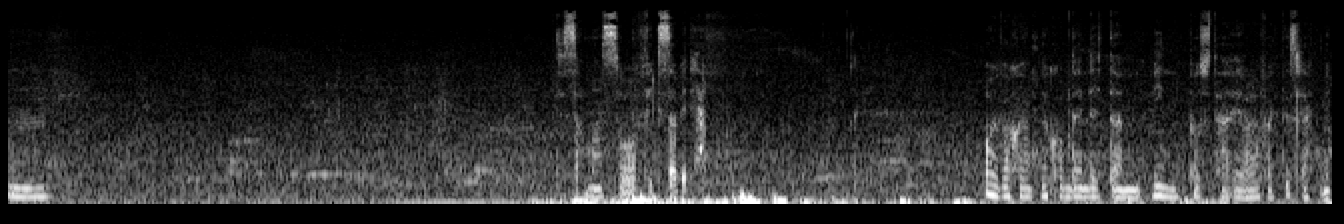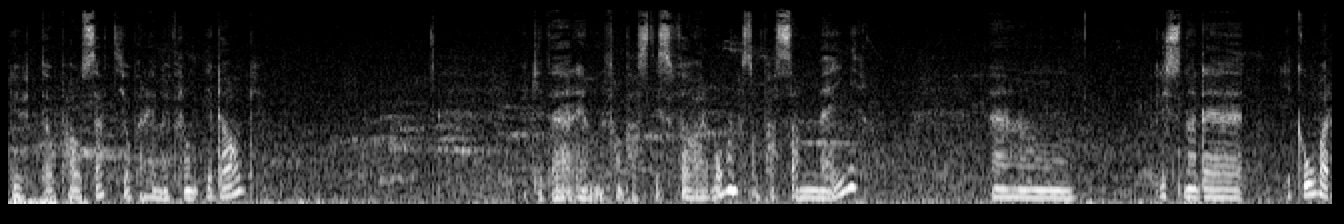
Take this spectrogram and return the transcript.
Mm. Tillsammans så fixar vi det. Oj vad skönt, nu kom det en liten vindpust här. Jag har faktiskt lagt mig ute och pausat, jobbar hemifrån idag vilket är en fantastisk förmån som passar mig. Um, lyssnade igår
